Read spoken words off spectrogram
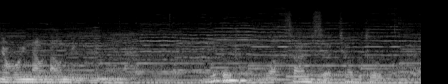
又會扭扭擰擰啊！呢度同畫山石差唔多。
